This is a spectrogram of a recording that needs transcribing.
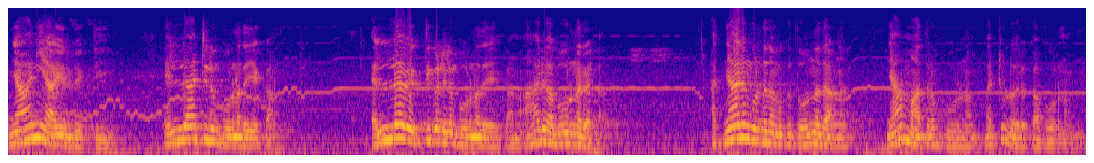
ജ്ഞാനിയായൊരു വ്യക്തി എല്ലാറ്റിലും പൂർണതയെ കാണും. എല്ലാ വ്യക്തികളിലും പൂർണതയെ കാണും. ആരും അപൂർണരല്ല. അജ്ഞാനം കൊണ്ട് നമുക്ക് തോന്നുന്നതാണ് ഞാൻ മാത്രം പൂർണം മറ്റുള്ളവരൊക്കെ അപൂർണം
